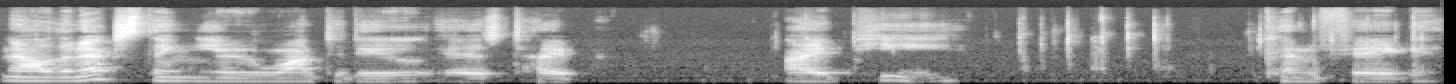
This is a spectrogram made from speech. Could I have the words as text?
Now the next thing you want to do is type ip config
